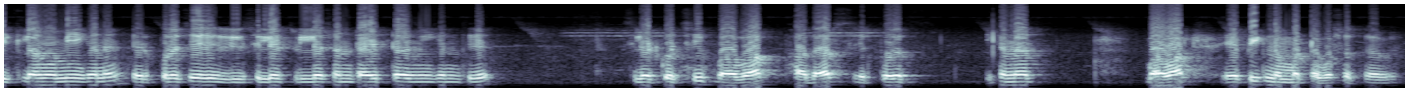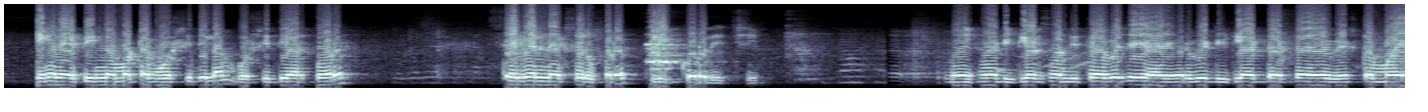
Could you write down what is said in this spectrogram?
লিখলাম আমি এখানে। এরপরে যে সিলেক্ট রিলেশন টাইপটা আমি এখান থেকে সিলেক্ট করছি, বাবা ফাদার্স এরপরে এখানে বাবার এপিক নাম্বারটা বসাতে হবে। এখানে এপিক নাম্বারটা বসিয়ে দিলাম। বসিয়ে দেওয়ার পরে সেভেন নেক্সট এর উপরে ক্লিক করে দিচ্ছি। এখানে ডিক্লারেশন দিতে হবে যে I have declare that the best of my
